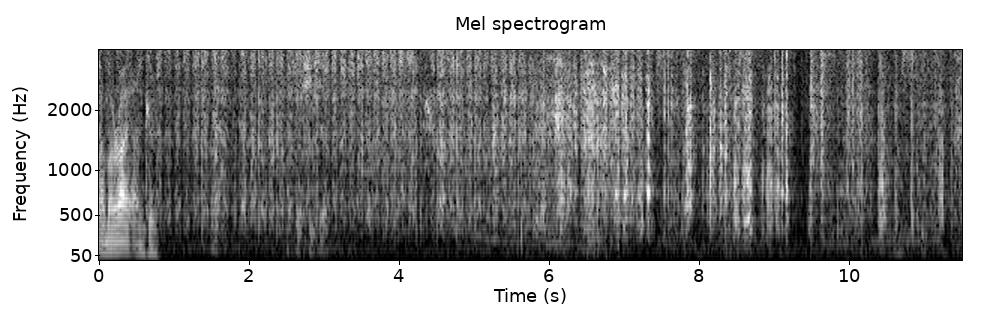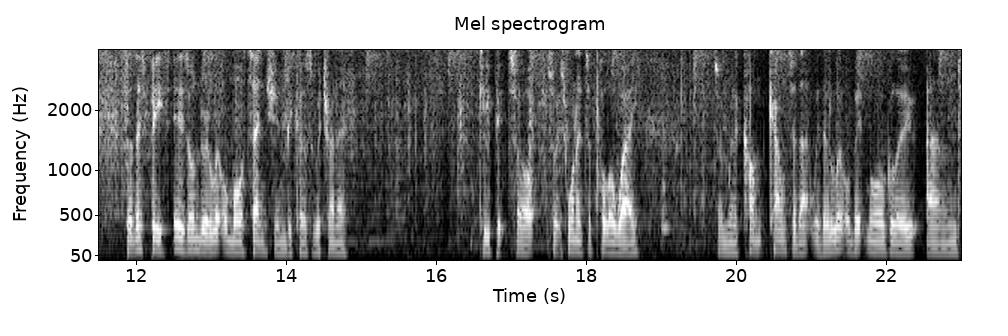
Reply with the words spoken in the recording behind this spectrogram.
Am I right, Andrew? Yeah. That's what she said. So this piece is under a little more tension because we're trying to keep it taut. So it's wanted to pull away. So I'm going to counter that with a little bit more glue and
